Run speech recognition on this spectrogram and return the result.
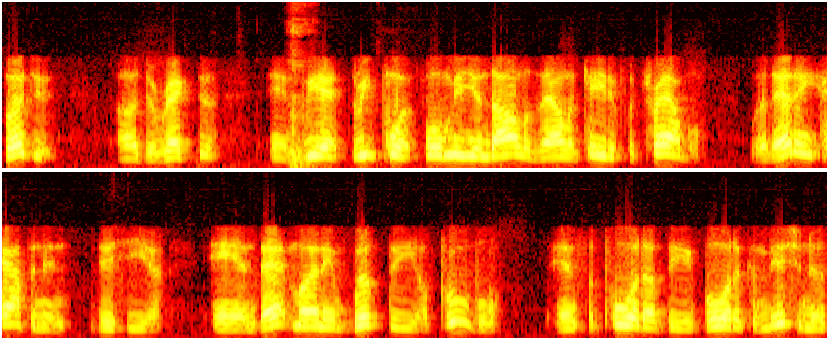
budget uh, director, and we had $3.4 million allocated for travel. Well, that ain't happening this year. And that money, with the approval and support of the Board of Commissioners,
